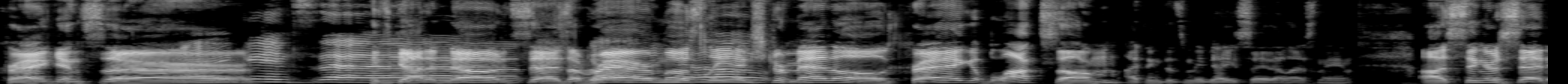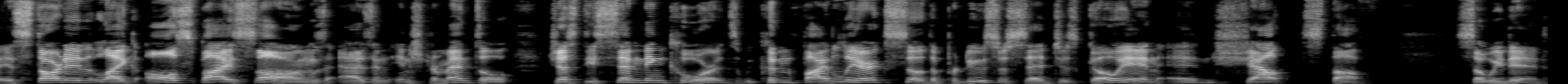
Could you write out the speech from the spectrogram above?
Crank and Sir. Crank and Surf. He's got a note. It says a rare, mostly note. instrumental. Craig Bloxham. I think that's maybe how you say that last name. Uh, singer said it started like all Spy songs as an instrumental, just descending chords. We couldn't find lyrics, so the producer said just go in and shout stuff. So we did.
